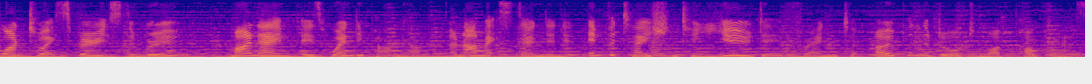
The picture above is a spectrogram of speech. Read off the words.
want to experience the room? My name is Wendy Parker, and I'm extending an invitation to you, dear friend, to open the door to my podcast.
